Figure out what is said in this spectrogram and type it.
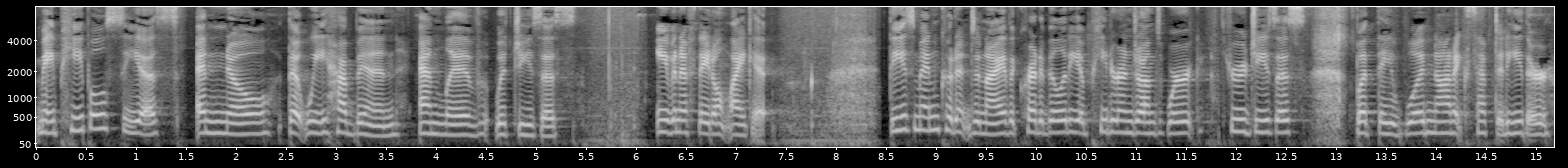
May people see us and know that we have been and live with Jesus, even if they don't like it. These men couldn't deny the credibility of Peter and John's work through Jesus, but they would not accept it either.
